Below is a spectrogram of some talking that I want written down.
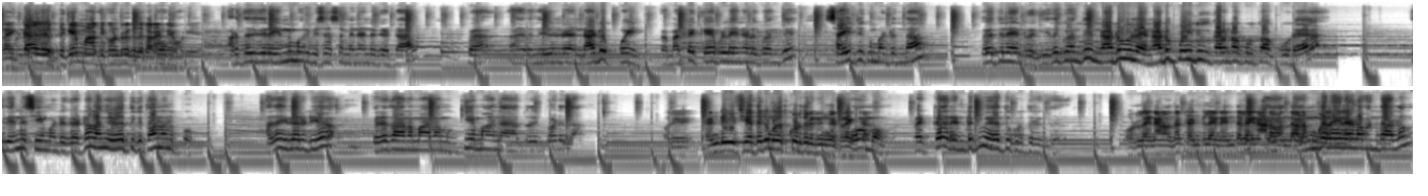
கரெக்டா ஏர்த்துக்கே மாத்தி கொண்டு இருக்குது கரண்ட். அப்படியே. அடுத்தது இதில் இன்னும் ஒரு விசேஷம் என்னன்னு கேட்டால் இப்போ நடு பாயிண்ட் இப்போ மற்ற கேபிள் லைன்களுக்கு வந்து சைட்டுக்கு மட்டும்தான் ஏற்று லைன் இருக்கு. இதுக்கு வந்து நடுவில் நடு பாயிண்ட்டுக்கு கரண்டாக கொடுத்தா கூட இது என்ன செய்ய மாட்டேன் கேட்டால் அங்கே ஏற்றுக்கு தான் அனுப்பும். அதான் இதனுடைய பிரதானமான முக்கியமான தொழிற்பாடு தான். ஒரு ரெண்டு விஷயத்துக்கு ஏர்த் கொடுத்துருக்குங்க ஓமம் கரெக்டாக ரெண்டுக்கும் ஏற்று கொடுத்துருக்கு. ஒரு லைனால வந்தா ரெண்டு லைன் எந்த லைனால வந்தாலும் எந்த லைனால வந்தாலும்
